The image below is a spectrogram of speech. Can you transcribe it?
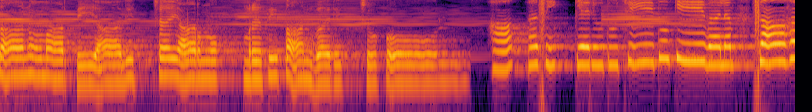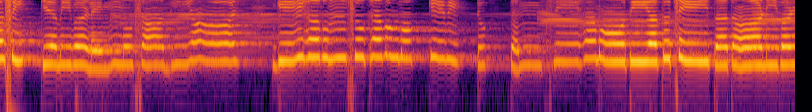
താനുമാർത്തിയാലിച്ഛയാർന്നു മൃതി താൻ വരിച്ചു പോൽ ഹാഹസിക്കരുതു ചെയ്തു കേവലം സാഹസിക്യമിവളെന്നു സാധിയാൾ ഗേഹവും സുഖവുമൊക്കെ വിട്ടു തൻ സ്നേഹമോദിയതു ചെയ്തതാണിവൾ.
